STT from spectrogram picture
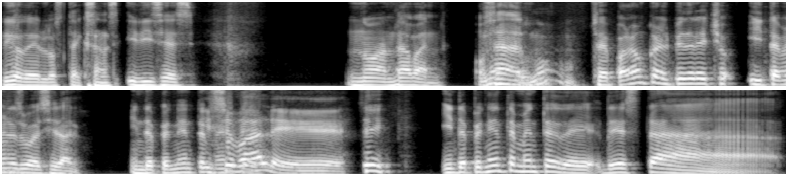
Digo, de los Texans. Y dices, no andaban. O No, sea, pues no. se pararon con el pie derecho. Y también les voy a decir algo. Y Independientemente. se vale. Sí, independientemente de, de esta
